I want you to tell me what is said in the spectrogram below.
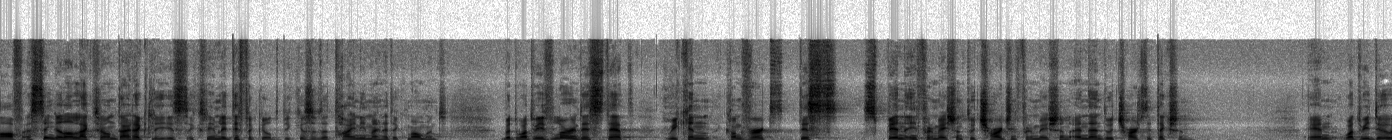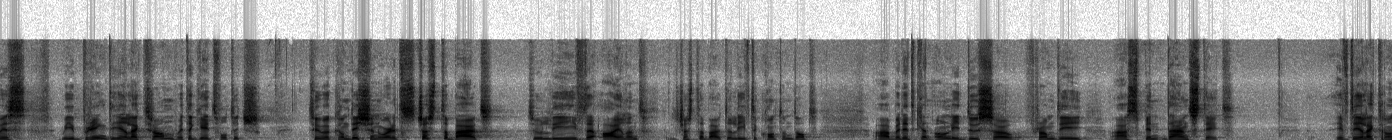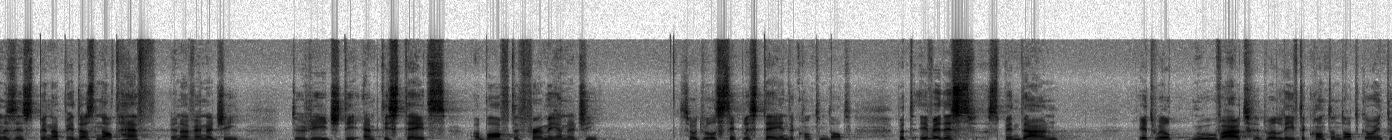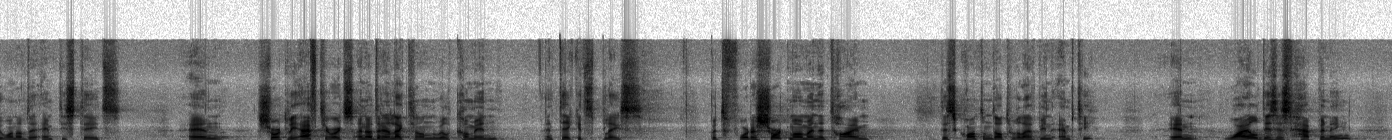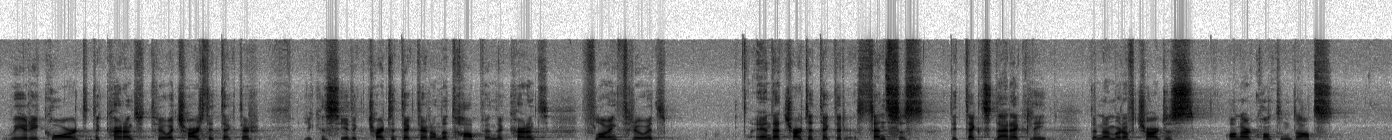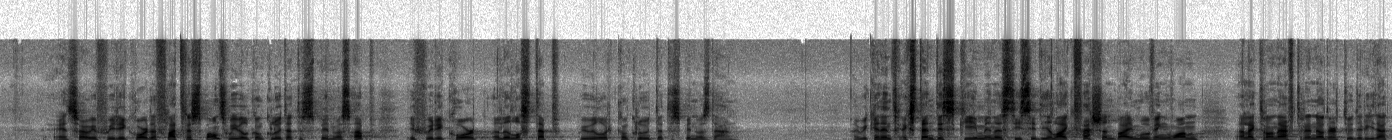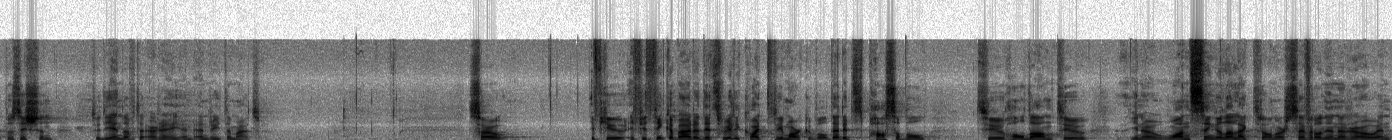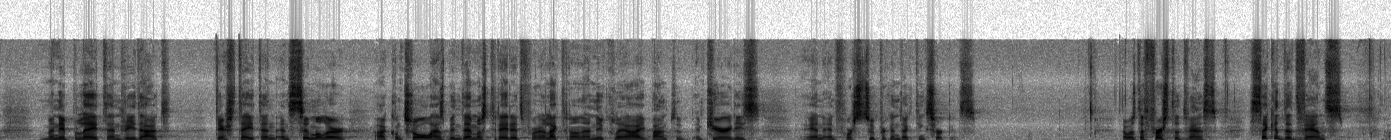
of a single electron directly is extremely difficult because of the tiny magnetic moment. But what we've learned is that we can convert this spin information to charge information and then do charge detection. And what we do is we bring the electron with the gate voltage to a condition where it's just about to leave the island, just about to leave the quantum dot, uh, but it can only do so from the uh, spin down state. If the electron is in spin up, it does not have enough energy to reach the empty states above the Fermi energy, so it will simply stay in the quantum dot. But if it is spin down, it will move out, it will leave the quantum dot, go into one of the empty states, and shortly afterwards, another electron will come in and take its place. But for the short moment in time, this quantum dot will have been empty. And while this is happening, we record the current through a charge detector. You can see the charge detector on the top and the current flowing through it. And that charge detector senses, detects directly the number of charges on our quantum dots and so if we record a flat response, we will conclude that the spin was up. If we record a little step, we will conclude that the spin was down. And we can extend this scheme in a CCD-like fashion by moving one electron after another to the readout position to the end of the array and, and read them out. So if you, if you think about it, it's really quite remarkable that it's possible to hold on to you know, one single electron or several in a row and manipulate and read out their state. And, and similar uh, control has been demonstrated for electron and nuclei bound to impurities and, and for superconducting circuits. That was the first advance. Second advance,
